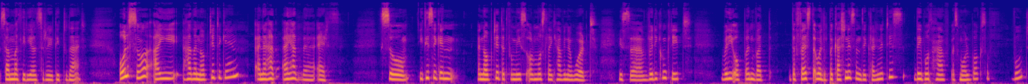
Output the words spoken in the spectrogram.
some materials related to that. Also, I had an object again, and I had I had the earth. So it is again an object that for me is almost like having a word. It's uh, very concrete, very open, but the first well the percussionist and the clarinetist they both have a small box of wood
